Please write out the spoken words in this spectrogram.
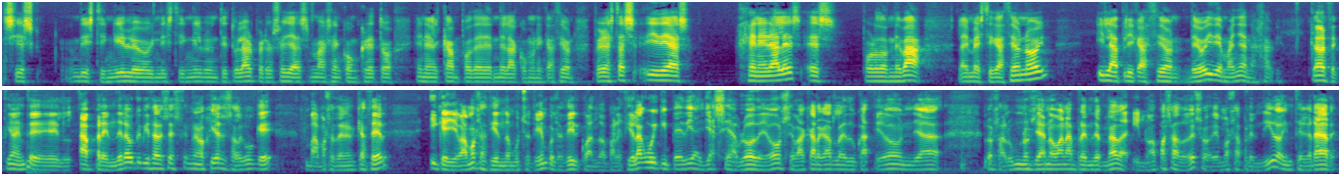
si es distinguible o indistinguible un titular, pero eso ya es más en concreto en el campo de, la comunicación. Pero estas ideas generales es por donde va la investigación hoy y la aplicación de hoy y de mañana, Javi. Claro, efectivamente, aprender a utilizar esas tecnologías es algo que vamos a tener que hacer y que llevamos haciendo mucho tiempo. Es decir, cuando apareció la Wikipedia ya se habló de, oh, se va a cargar la educación, ya los alumnos ya no van a aprender nada. Y no ha pasado eso. Hemos aprendido a integrar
